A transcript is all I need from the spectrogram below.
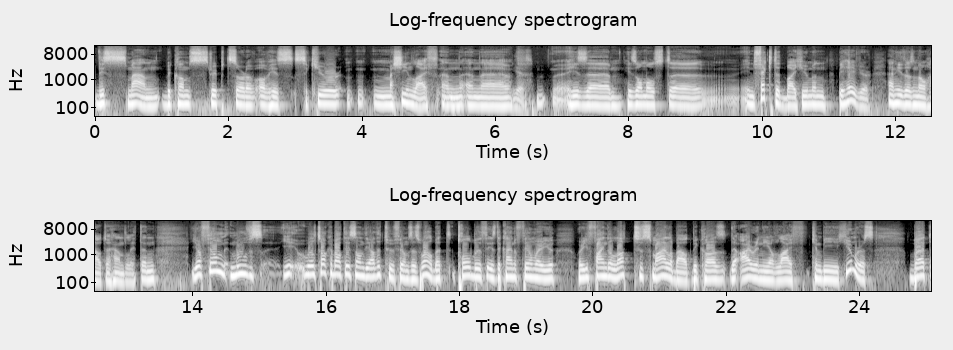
this man becomes stripped sort of of his secure machine life, and and uh, Yes. he's um, he's almost uh, infected by human behavior, and he doesn't know how to handle it. And your film moves. We'll talk about this on the other two films as well. But Tollbooth is the kind of film where you where you find a lot to smile about because the irony of life can be humorous. But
